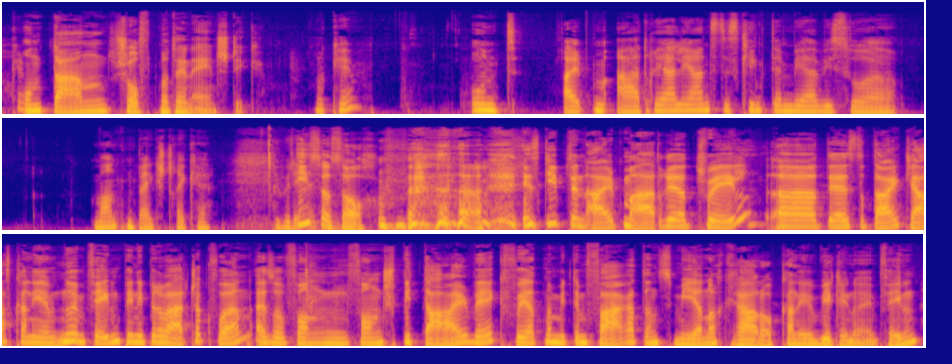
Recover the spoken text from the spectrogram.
okay. und dann schafft man den Einstieg. Okay. Und Alpen-Adria-Allianz, das klingt ja mehr wie so ein Mountainbike-Strecke. Ist es auch. es gibt den Alpen Adria Trail, äh, der ist total klasse, kann ich nur empfehlen, bin ich privat schon gefahren. Also von, von Spital weg fährt man mit dem Fahrrad ans Meer nach Gradau, kann ich wirklich nur empfehlen.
